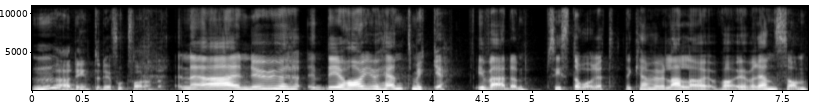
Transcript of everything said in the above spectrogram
mm. är det inte det fortfarande? Nej, nu, det har ju hänt mycket i världen sista året, det kan vi väl alla vara överens om.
